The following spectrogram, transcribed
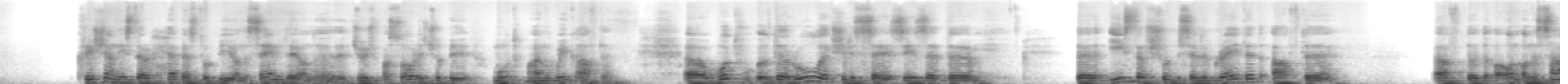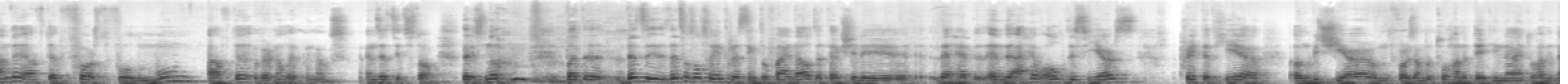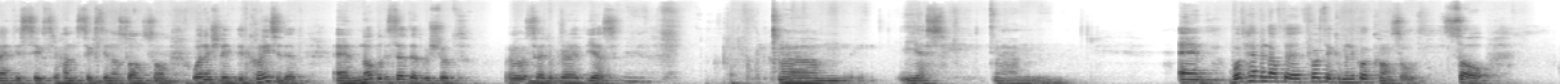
Christian Easter happens to be on the same day on the Jewish Passover, it should be moved one week after. Uh, what the rule actually says is that the Easter should be celebrated after after the, on, on a Sunday after first full moon after vernal equinox, and that's it. Stop. There is no, but uh, that's that was also interesting to find out that actually they have, and I have all these years printed here on which year, um, for example, 289, 296, 316, and so on, so when actually it coincided, and nobody said that we should uh, celebrate. Yes. Mm. Um, Yes. Um, and what happened after the First Ecumenical Council? So,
